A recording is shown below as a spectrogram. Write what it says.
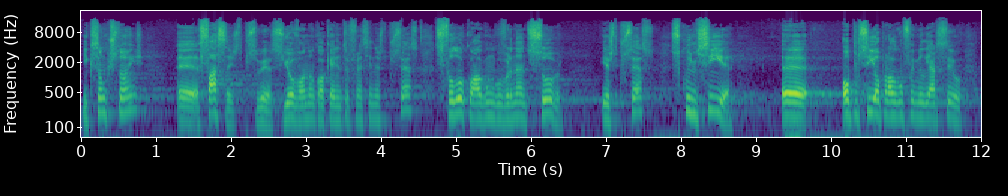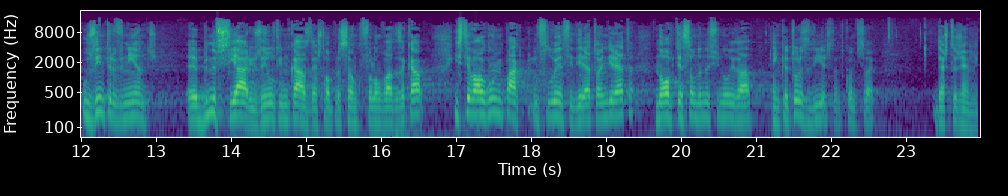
E que são questões eh, fáceis de perceber se houve ou não qualquer interferência neste processo, se falou com algum governante sobre este processo, se conhecia, uh, ou por si ou por algum familiar seu, os intervenientes uh, beneficiários, em último caso, desta operação que foram levadas a cabo, e se teve algum impacto, influência direta ou indireta, na obtenção da nacionalidade, em 14 dias, tanto quanto sei, desta gêmea.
